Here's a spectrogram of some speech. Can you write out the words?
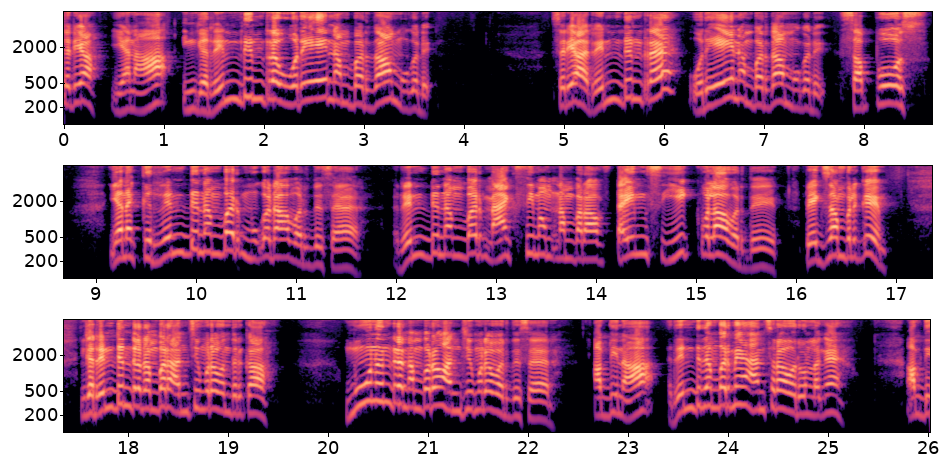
சரியா? ஏன்னா இங்கே ரெண்டுன்ற ஒரே நம்பர் தான் முகடு. சரியா? ரெண்டுன்ற ஒரே நம்பர் தான் முகடு. சப்போஸ் எனக்கு ரெண்டு நம்பர் முகடாக வருது சார் ரெண்டு number maximum number of times ஈக்குவலாக வருது. இப்போ எக்ஸாம்பிளுக்கு இங்கே ரெண்டுன்ற நம்பர் அஞ்சு முறை வந்திருக்கா? மூணுன்ற நம்பரும் அஞ்சு முறை வருது சார் அப்படின்னா ரெண்டு நம்பருமே ஆன்சராக வரும்லங்க. அப்படி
